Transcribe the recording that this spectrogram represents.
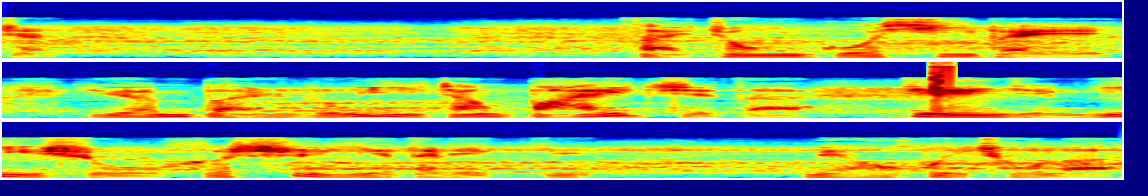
振。在中国西北原本如一张白纸的电影艺术和事业的领域，描绘出了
